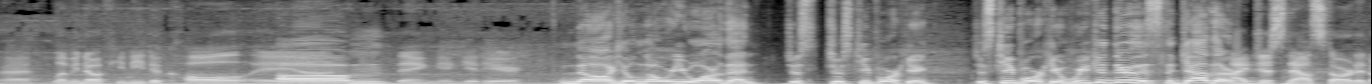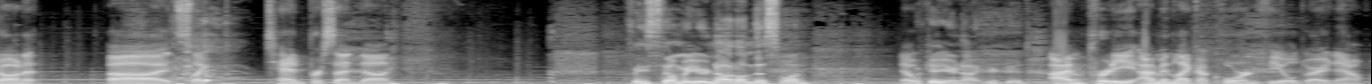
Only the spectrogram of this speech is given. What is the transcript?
Okay. Let me know if you need to call a Um, uh, thing and get here. No, he'll know where you are then. Just, just keep working. Just keep working. We can do this together. I just now started on it. Uh, it's like 10% done. Please tell me you're not on this one. Nope. Okay, you're not. You're good. I'm pretty. I'm in like a cornfield right now.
